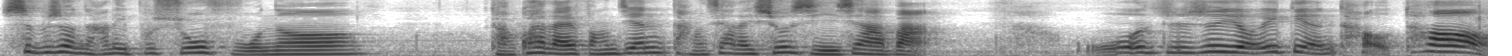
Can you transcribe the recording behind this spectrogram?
是不是有哪里不舒服呢？赶快来房间躺下来休息一下吧。我只是有一点头痛，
